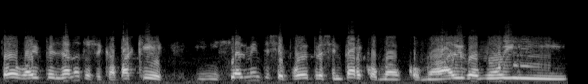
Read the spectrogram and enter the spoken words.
todo va a ir pensando, entonces capaz que inicialmente se puede presentar como, como algo muy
